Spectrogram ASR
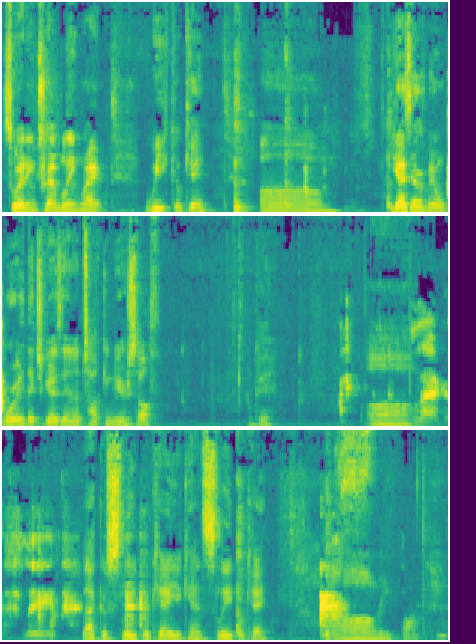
Sweating, trembling, right? Weak, okay? Um, you guys ever been worried that you guys end up talking to yourself? Okay? Uh, lack of sleep. lack of sleep, okay? You can't sleep, okay? Um, Sleepwalking.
